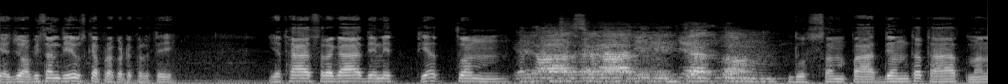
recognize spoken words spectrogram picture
है जो अभिसंधि है उसका प्रकट करते। यथा स्रगादि नित्यत्वम् सगादिनित्यत्वम् दुःसम्पाद्यम् तथात्मन।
